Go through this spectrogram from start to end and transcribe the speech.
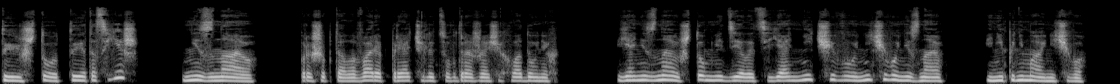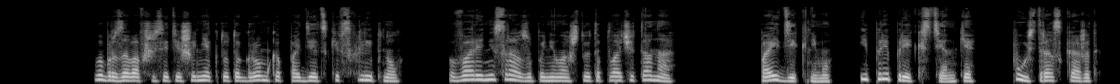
Ты что, ты это съешь? Не знаю, прошептала Варя, пряча лицо в дрожащих ладонях. Я не знаю, что мне делать, я ничего, ничего не знаю и не понимаю ничего. В образовавшейся тишине кто-то громко по-детски всхлипнул. Варя не сразу поняла, что это плачет она. «Пойди к нему и припри к стенке. Пусть расскажет,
